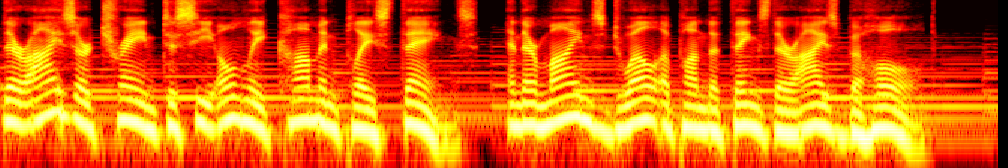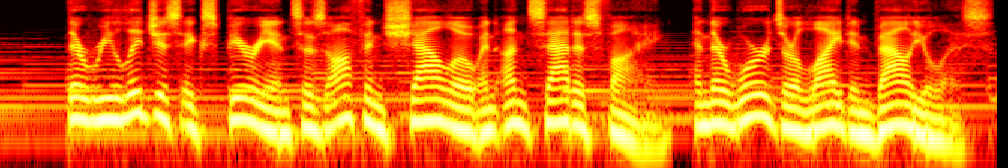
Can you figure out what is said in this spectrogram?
Their eyes are trained to see only commonplace things, and their minds dwell upon the things their eyes behold. Their religious experience is often shallow and unsatisfying, and their words are light and valueless.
